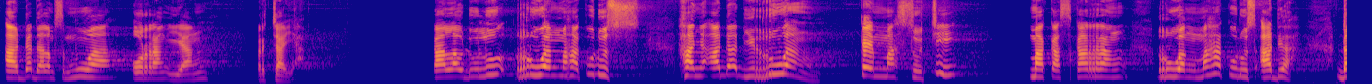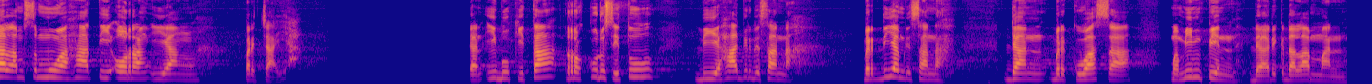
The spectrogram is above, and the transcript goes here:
ada dalam semua orang yang percaya. Kalau dulu ruang Maha Kudus hanya ada di ruang kemah suci, maka sekarang ruang Maha Kudus ada dalam semua hati orang yang percaya. Dan ibu kita, Roh Kudus itu dia hadir di sana, berdiam di sana dan berkuasa memimpin dari kedalaman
